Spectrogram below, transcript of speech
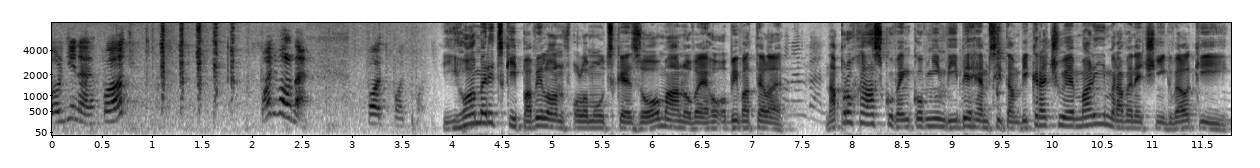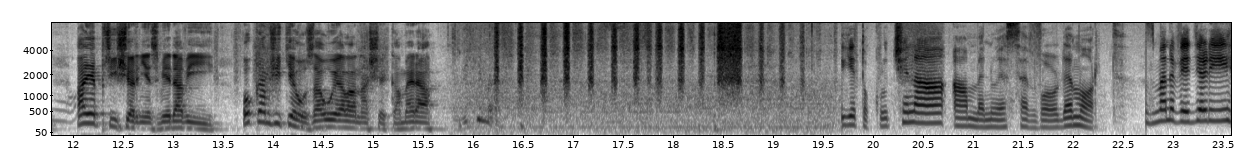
Voldine, pojď. Pojď, Volde. Pojď, pojď, pojď. Jihoamerický pavilon v Olomoucké zoo má nového obyvatele. Na procházku venkovním výběhem si tam vykračuje malý mravenečník velký a je příšerně zvědavý. Okamžitě ho zaujala naše kamera. Je to klučina a jmenuje se Voldemort. Jsme nevěděli,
